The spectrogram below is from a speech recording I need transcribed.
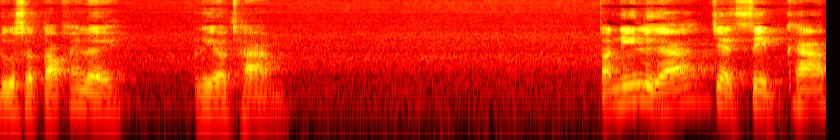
ดูสต็อกให้เลยเรียลไทม์ตอนนี้เหลือเจ็ดสิบครับ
